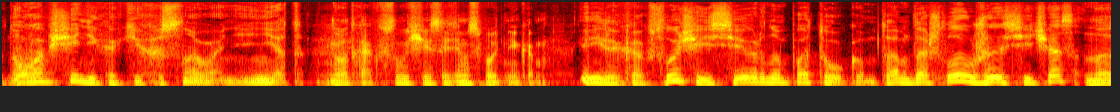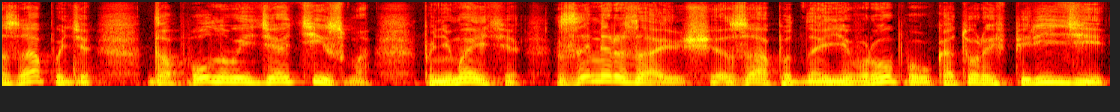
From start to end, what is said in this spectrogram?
ну, вообще никаких оснований нет. Ну, вот как в случае с этим спутником. Или как в случае с Северным потоком. Там дошло уже сейчас на Западе до полного идиотизма. Понимаете? Замерзающая Западная Европа, у которой впереди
